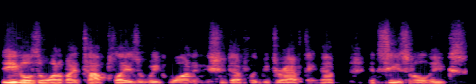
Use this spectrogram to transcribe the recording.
the Eagles are one of my top plays in Week One, and you should definitely be drafting them in seasonal leagues.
